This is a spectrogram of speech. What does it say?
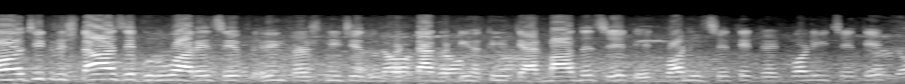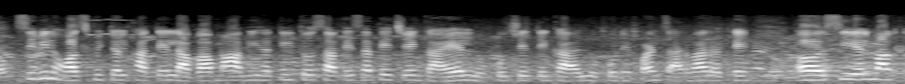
જી કૃષ્ણા જે ગુરુવારે જે પ્રેમ ક્રશની જે દુર્ઘટના ઘટી હતી ત્યારબાદ જે ડેડ બોડી છે તે ડેડ બોડી છે તે સિવિલ હોસ્પિટલ ખાતે લાવવામાં આવી હતી. તો સાથે સાથે જે ઘાયલ લોકો છે તે ઘાયલ લોકોને પણ સારવાર અર્થે સીએલમાં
